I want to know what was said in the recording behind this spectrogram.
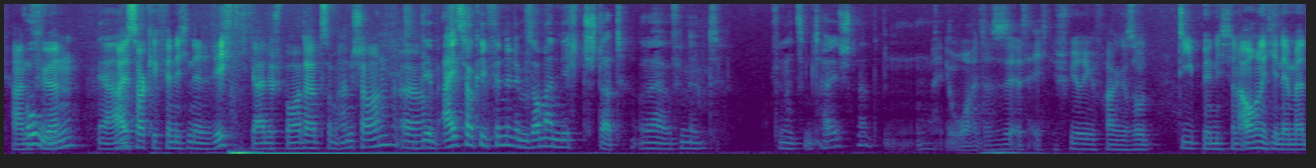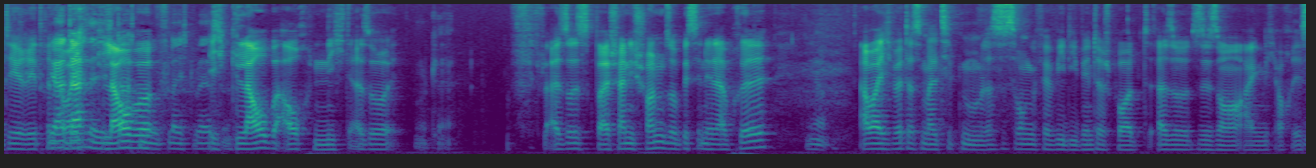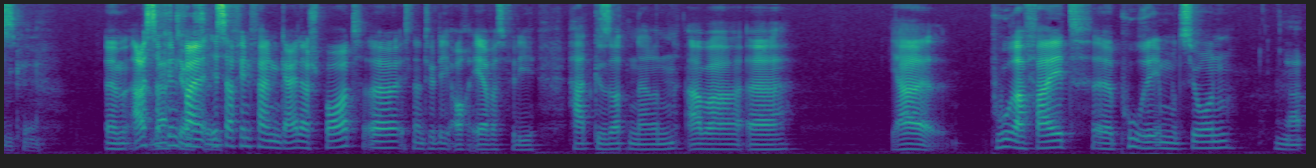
anführen. Ja. Eishockey finde ich eine richtig geile Sportart zum Anschauen. Äh, Eishockey findet im Sommer nicht statt. Oder findet, findet zum Teil statt? jo, das ist echt eine schwierige Frage. So deep bin ich dann auch nicht in der Materie drin. Ja, dachte ich ich. glaube, dachte nur, ich glaube auch nicht. Also, Okay. also ist wahrscheinlich schon so bis in den April. Ja. Aber ich würde das mal tippen. Das ist ungefähr wie die Wintersport, also Saison eigentlich auch ist. Okay. Ähm, aber ist auf, jeden Fall, Sinn. ist auf jeden Fall ein geiler Sport. Äh, ist natürlich auch eher was für die hartgesotteneren. Aber äh, ja, purer Fight, äh, pure Emotion. Ja.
